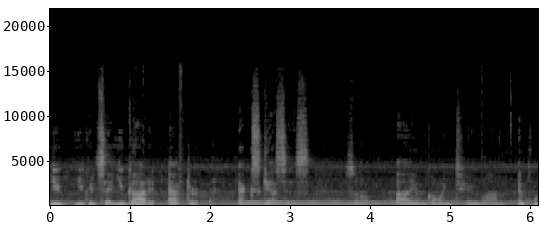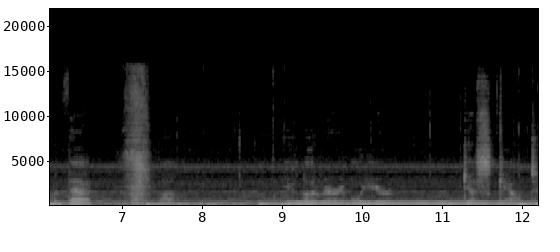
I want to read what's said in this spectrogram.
You you could say you got it after X guesses. So I am going to um, implement that. Um, use another variable here, guess count,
